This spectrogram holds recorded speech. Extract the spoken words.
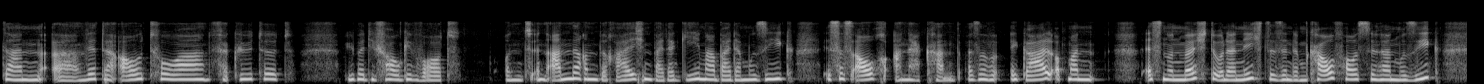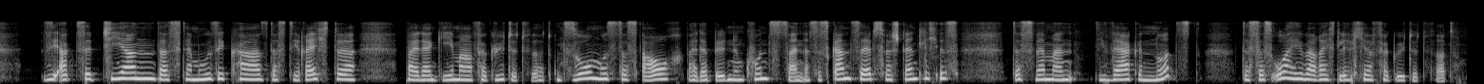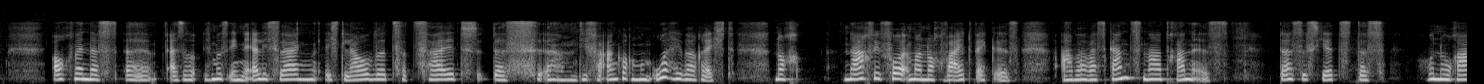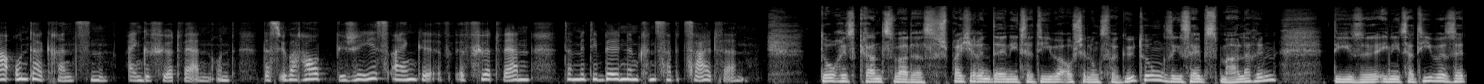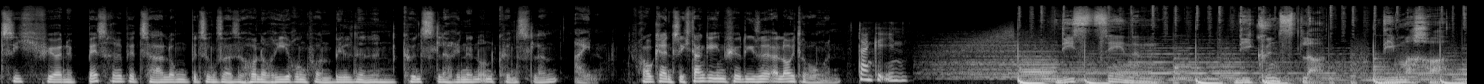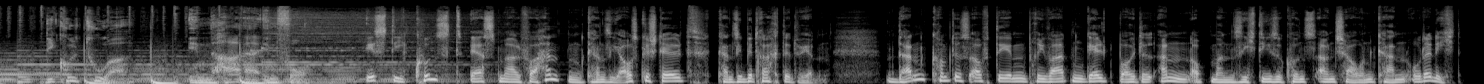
dann äh, wird der Autor vergütet über die VG Wort. Und in anderen Bereichen, bei der GEMA, bei der Musik, ist es auch anerkannt. Also egal, ob man es nun möchte oder nicht, Sie sind im Kaufhaus, Sie hören Musik, Sie akzeptieren, dass der Musiker, dass die Rechte bei der GEMA vergütet wird. Und so muss das auch bei der bildenden Kunst sein, dass es ganz selbstverständlich ist, dass wenn man die Werke nutzt, dass das Urheberrechtliche vergütet wird. Auch wenn das, äh, also ich muss Ihnen ehrlich sagen, ich glaube zurzeit, dass ähm, die Verankerung im Urheberrecht noch nach wie vor immer noch weit weg ist. Aber was ganz nah dran ist, das ist jetzt das Honoraruntergrenzen eingeführt werden und dass überhaupt Budgets eingeführt werden, damit die bildenden Künstler bezahlt werden. Doris Kranz war das, Sprecherin der Initiative Ausstellungsvergütung. Sie ist selbst Malerin. Diese Initiative setzt sich für eine bessere Bezahlung bzw. Honorierung von bildenden Künstlerinnen und Künstlern ein. Frau Krenz, ich danke Ihnen für diese Erläuterungen. Danke Ihnen. Die Szenen, die Künstler, die Macher, die Kultur in HR Info. Ist die Kunst erstmal vorhanden, kann sie ausgestellt, kann sie betrachtet werden. Dann kommt es auf den privaten Geldbeutel an, ob man sich diese Kunst anschauen kann oder nicht.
